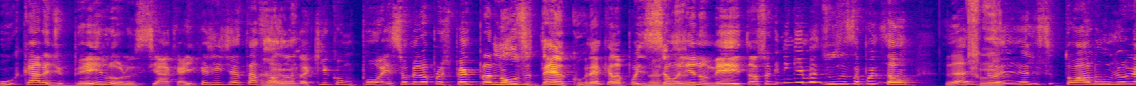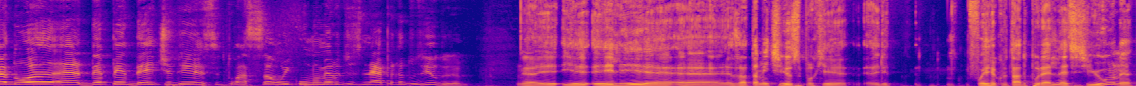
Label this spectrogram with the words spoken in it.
o cara de Baylor, o Siaka aí, que a gente já tá é. falando é. aqui como, pô, esse é o melhor prospecto para nose teco, né? Aquela posição uhum. ali no meio e tal. Só que ninguém mais usa essa posição. Né? Então ele se torna um jogador é, dependente de situação e com número de snap reduzido, né? É, e, e ele é, é, exatamente isso, porque ele foi recrutado por LSU, né?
